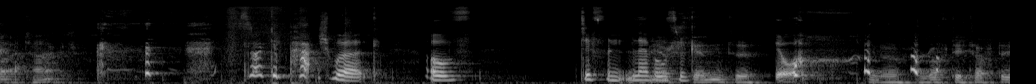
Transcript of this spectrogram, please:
Attacked. It's like a patchwork of different levels Bare of. skin to, you know, roughy tufty.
